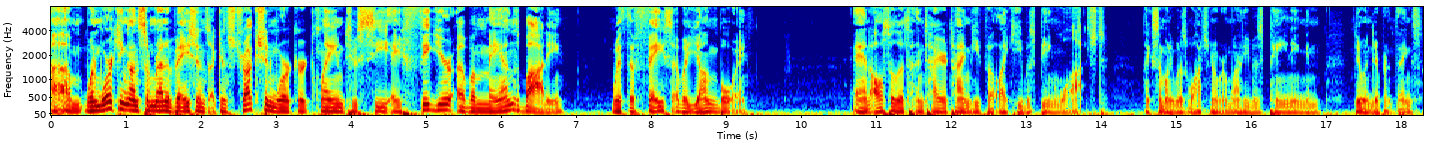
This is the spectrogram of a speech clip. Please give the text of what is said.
Um, when working on some renovations, a construction worker claimed to see a figure of a man's body with the face of a young boy. And also, the t- entire time, he felt like he was being watched. Like somebody was watching over him while he was painting and doing different things.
